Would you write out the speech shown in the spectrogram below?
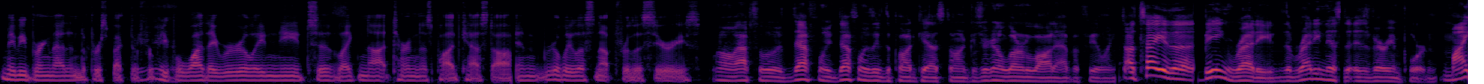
Maybe bring that into perspective for Yeah. people why they really need to like not turn this podcast off and really listen up for this series. Oh, absolutely. Definitely, definitely leave the podcast on because you're going to learn a lot. I have a feeling. I'll tell you the being ready, the readiness is very important. My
